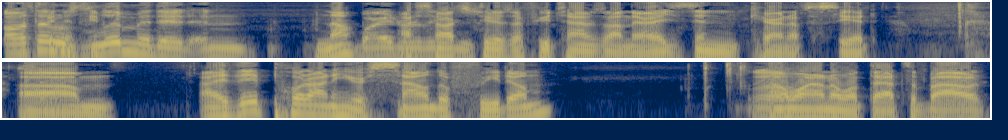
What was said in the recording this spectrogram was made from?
Oh, I thought it was limited and No, wide I saw it in theaters a few times on there. I just didn't care enough to see it. Um, I did put on here "Sound of Freedom." I Oh. want to know what that's about.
